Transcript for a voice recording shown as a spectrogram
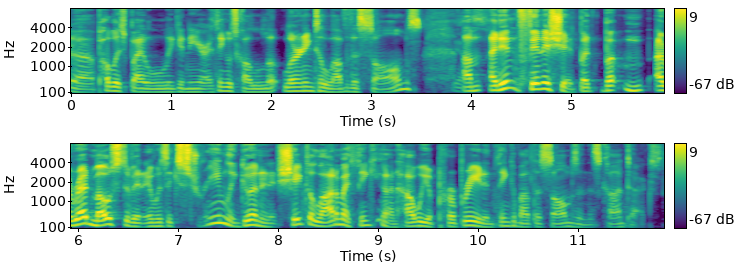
uh, published by Ligonier. I think it was called L- "Learning to Love the Psalms." Um, I didn't finish it, but but I read most of it. It was extremely good, and it shaped a lot of my thinking on how we appropriate and think about the Psalms in this context.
